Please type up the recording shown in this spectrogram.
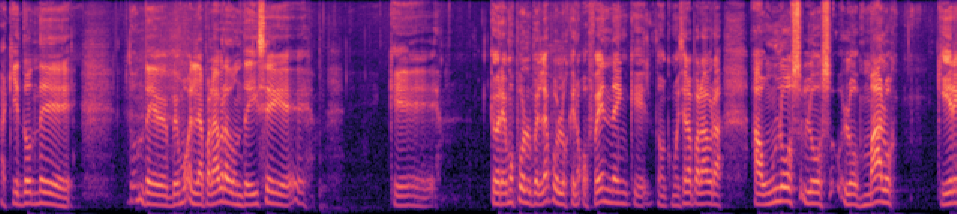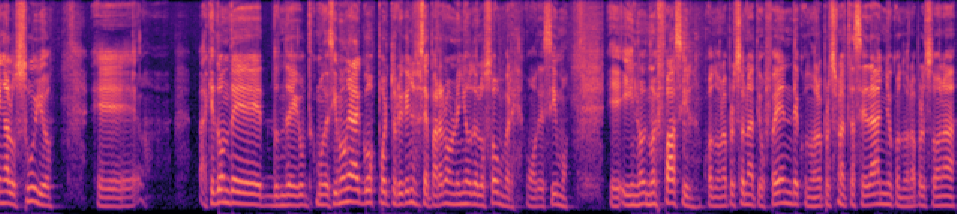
Aquí es donde donde vemos la palabra donde dice que, que oremos por, ¿verdad? por los que nos ofenden, que como dice la palabra, aún los, los, los malos quieren a los suyos. Eh, aquí es donde, donde, como decimos en algo puertorriqueño, se separan los niños de los hombres, como decimos. Eh, y no, no, es fácil cuando una persona te ofende, cuando una persona te hace daño, cuando una persona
